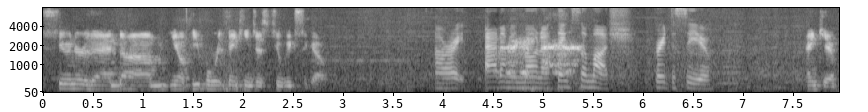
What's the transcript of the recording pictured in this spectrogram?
sooner than um, you know people were thinking just two weeks ago. All right, Adam and Mona, thanks so much. Great to see you. Thank you.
